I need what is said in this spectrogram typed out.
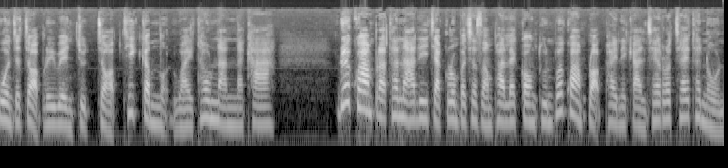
ควรจะจอดบริเวณจุดจอดที่กำหนดไว้เท่านั้นนะคะ ด้วยความปรารถนาดีจากกรมประชาสัมพันธ์และกองทุนเพื่อความปลอดภัยในการใช้รถใช้ถนน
